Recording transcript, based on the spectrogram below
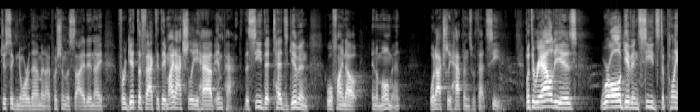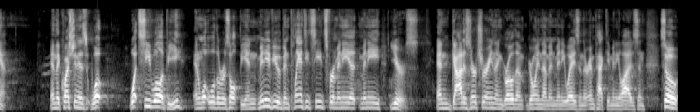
just ignore them and I push them aside and I forget the fact that they might actually have impact. The seed that Ted's given, we'll find out in a moment what actually happens with that seed. But the reality is, we're all given seeds to plant. And the question is, what, what seed will it be? and what will the result be? And many of you have been planting seeds for many, uh, many years. And God is nurturing and grow them, growing them in many ways, and they're impacting many lives. And so,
